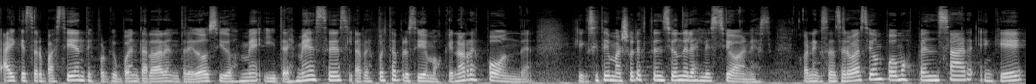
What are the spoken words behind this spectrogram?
hay que ser pacientes porque pueden tardar entre dos y, dos y tres meses la respuesta, pero si vemos que no responden, que existe mayor extensión de las lesiones con exacerbación, podemos pensar en que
